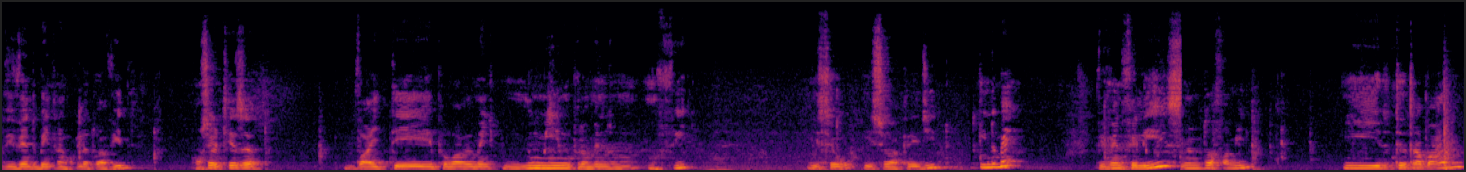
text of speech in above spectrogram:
vivendo bem tranquila a tua vida. Com certeza vai ter, provavelmente, no mínimo, pelo menos um, um filho. Isso eu, isso eu acredito. Indo bem, vivendo feliz, vivendo tua família e do teu trabalho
